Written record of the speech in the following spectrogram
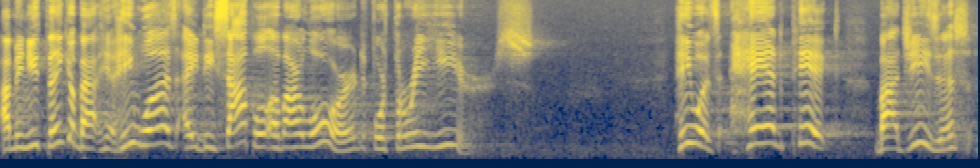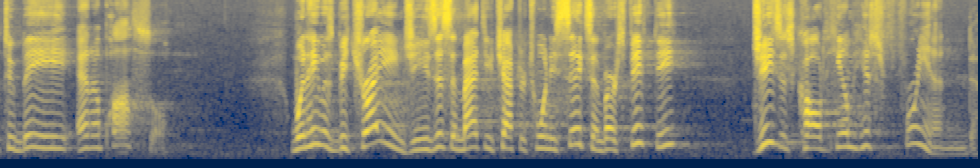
I mean, you think about him, he was a disciple of our Lord for three years. He was handpicked by Jesus to be an apostle. When he was betraying Jesus in Matthew chapter 26 and verse 50, Jesus called him his friend.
